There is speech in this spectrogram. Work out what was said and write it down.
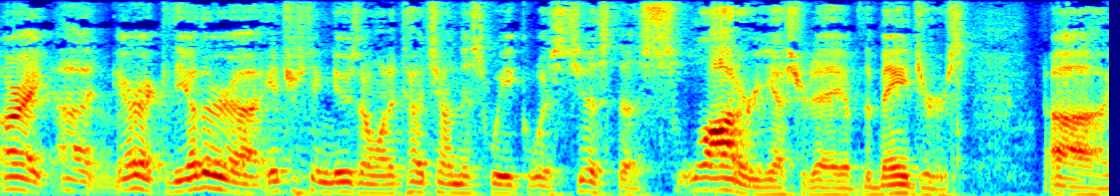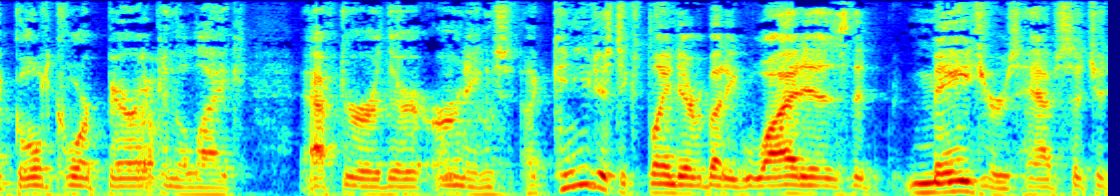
All right, uh, Eric. The other uh, interesting news I want to touch on this week was just the slaughter yesterday of the majors, uh, Goldcorp, Barrick, oh. and the like, after their earnings. Uh, can you just explain to everybody why it is that majors have such a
